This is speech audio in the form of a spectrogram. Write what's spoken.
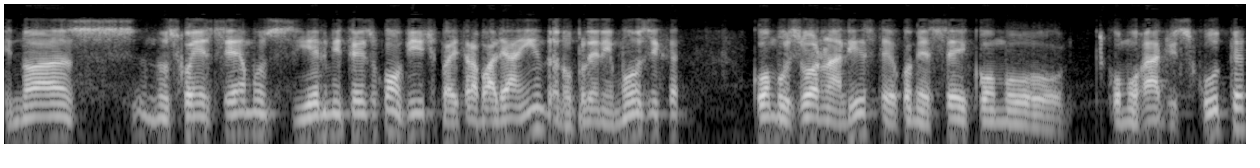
e nós nos conhecemos e ele me fez o convite para ir trabalhar ainda no Plene Música como jornalista. Eu comecei como como rádio escuta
